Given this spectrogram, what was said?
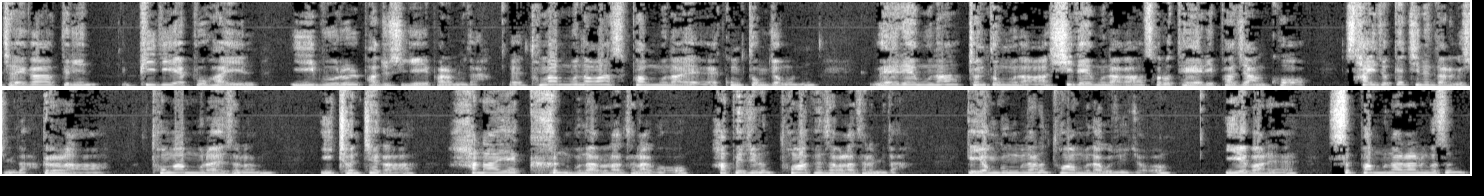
제가 드린 PDF 파일 2부를 봐주시기 바랍니다. 통합 문화와 습합 문화의 공통점은 외래 문화, 전통 문화, 시대 문화가 서로 대립하지 않고 사이좋게 지낸다는 것입니다. 그러나 통합 문화에서는 이 전체가 하나의 큰 문화로 나타나고 합해지는 통합 현상을 나타냅니다. 영국 문화는 통합 문화 구조이죠. 이에 반해 습합 문화라는 것은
